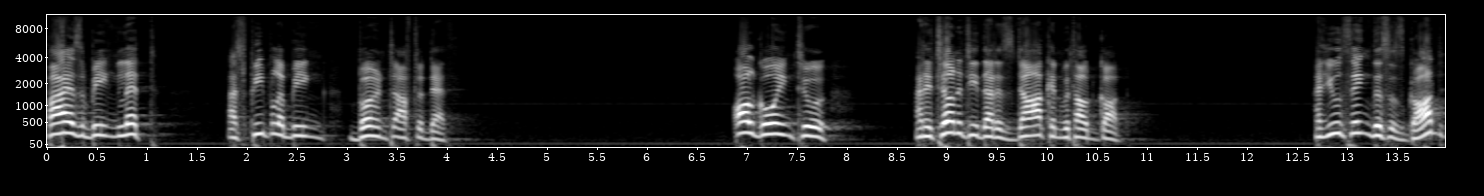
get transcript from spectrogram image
Fires are being lit as people are being burnt after death. All going to an eternity that is dark and without God. And you think this is God?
